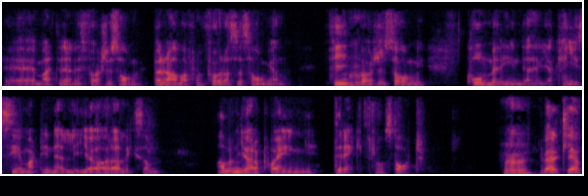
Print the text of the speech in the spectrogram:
eh, Martinellis försäsong. Ben Rama från förra säsongen. Fin mm. försäsong, kommer in, jag, jag kan ju se Martinelli göra liksom ja, men göra poäng direkt från start. Mm, verkligen.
